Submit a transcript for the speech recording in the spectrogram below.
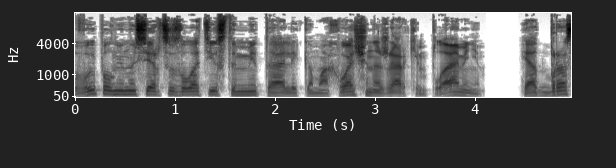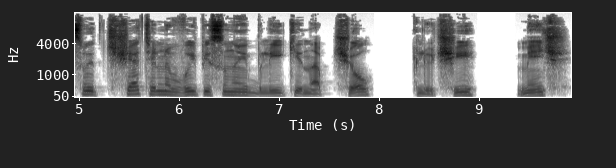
выполнено сердце золотистым металликом, охвачено жарким пламенем и отбрасывает тщательно выписанные блики на пчел, ключи, меч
